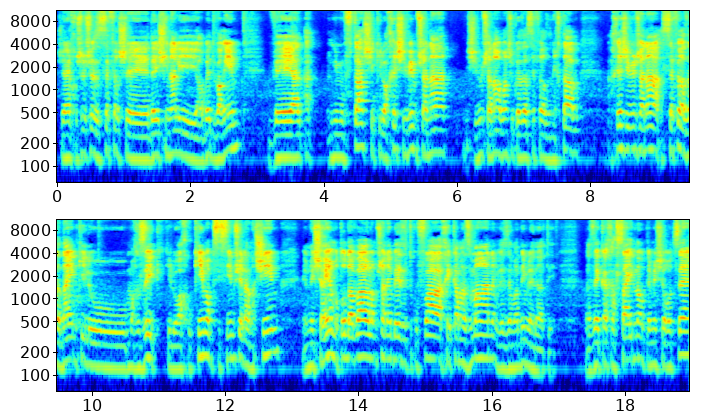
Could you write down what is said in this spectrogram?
שאני חושב שזה ספר שדי שינה לי הרבה דברים, ואני מופתע שכאילו אחרי 70 שנה, 70 שנה או משהו כזה הספר הזה נכתב, אחרי 70 שנה הספר הזה עדיין כאילו מחזיק, כאילו החוקים הבסיסיים של אנשים הם נשארים אותו דבר, לא משנה באיזה תקופה, אחרי כמה זמן, וזה מדהים לדעתי. אז זה ככה סייד נוט למי שרוצה.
